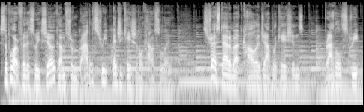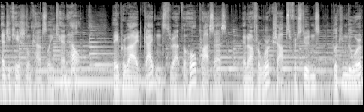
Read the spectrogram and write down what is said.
Support for this week's show comes from Brattle Street Educational Counseling. Stressed out about college applications? Brattle Street Educational Counseling can help. They provide guidance throughout the whole process and offer workshops for students looking to work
